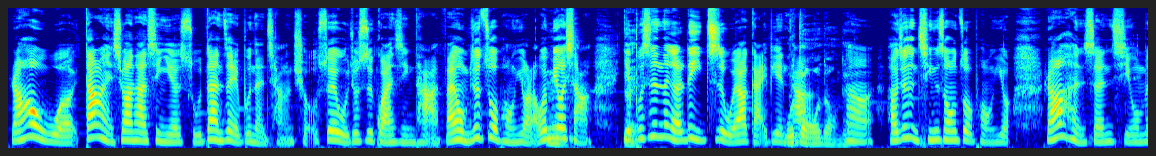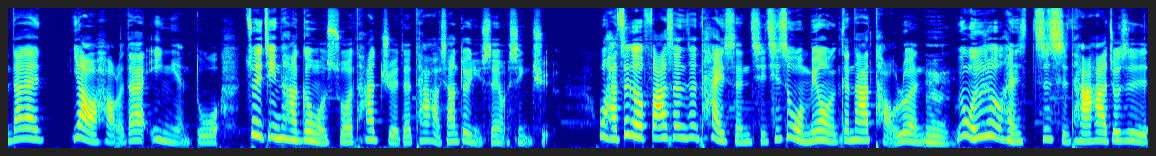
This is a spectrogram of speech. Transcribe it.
然后我当然很希望他信耶稣，但这也不能强求，所以我就是关心他，反正我们就做朋友了。我也没有嗯想，也不是那个励志我要改变他。我懂，我懂，嗯，好，就是很轻松做朋友。然后很神奇，我们大概要好了大概一年多，最近他跟我说，他觉得他好像对女生有兴趣。哇，这个发生真的太神奇！其实我没有跟他讨论，嗯因为我就是很支持他，他就是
